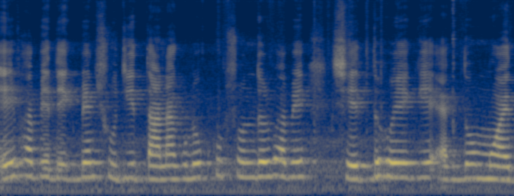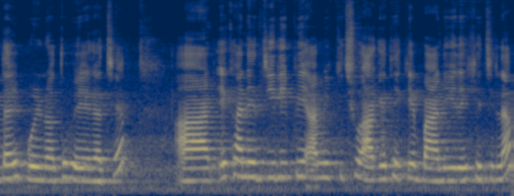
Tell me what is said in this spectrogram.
এইভাবে দেখবেন সুজির দানাগুলো খুব সুন্দরভাবে সেদ্ধ হয়ে গিয়ে একদম ময়দায় পরিণত হয়ে গেছে। আর এখানে জিলিপি আমি কিছু আগে থেকে বানিয়ে রেখেছিলাম।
